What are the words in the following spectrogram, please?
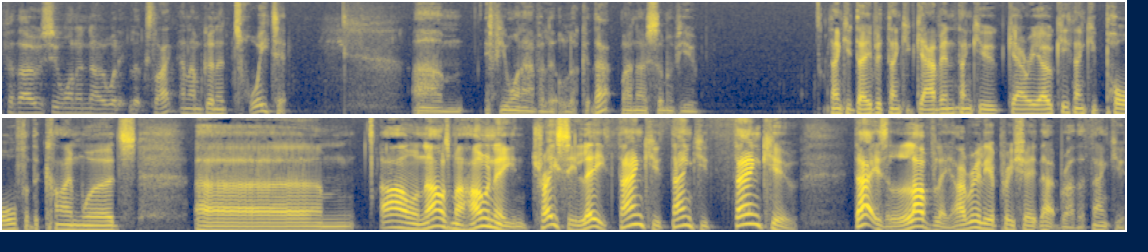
for those who want to know what it looks like, and I'm going to tweet it. Um, if you want to have a little look at that, I know some of you. Thank you, David. Thank you, Gavin. Thank you, Gary Oakey. Thank you, Paul, for the kind words. Um, oh, Niles Mahoney, and Tracy Lee. Thank you, thank you, thank you. That is lovely. I really appreciate that, brother. Thank you.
